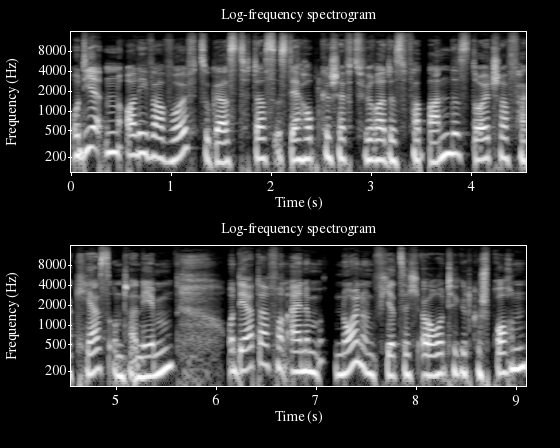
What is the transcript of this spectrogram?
Und die hatten Oliver Wolf zu Gast. Das ist der Hauptgeschäftsführer des Verbandes Deutscher Verkehrsunternehmen. Und der hat da von einem 49-Euro-Ticket gesprochen,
